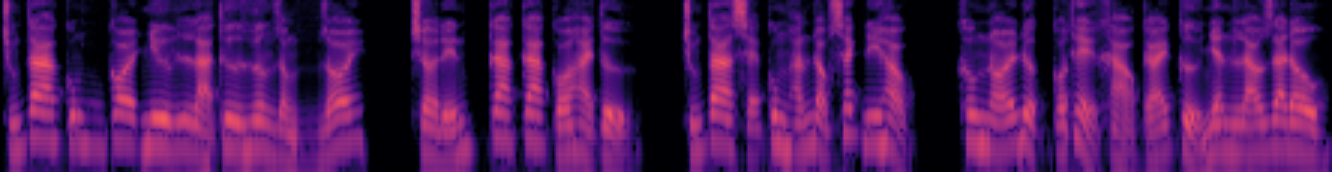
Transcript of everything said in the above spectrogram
chúng ta cũng coi như là thư hương dòng dõi, chờ đến ca ca có hải tử, chúng ta sẽ cung hắn đọc sách đi học, không nói được có thể khảo cái cử nhân láo ra đâu.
